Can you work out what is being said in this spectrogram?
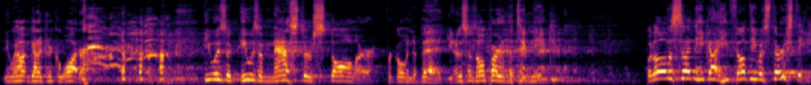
And he went out and got a drink of water. he, was a, he was a master staller for going to bed. You know, this was all part of the technique. But all of a sudden, he, got, he felt he was thirsty.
